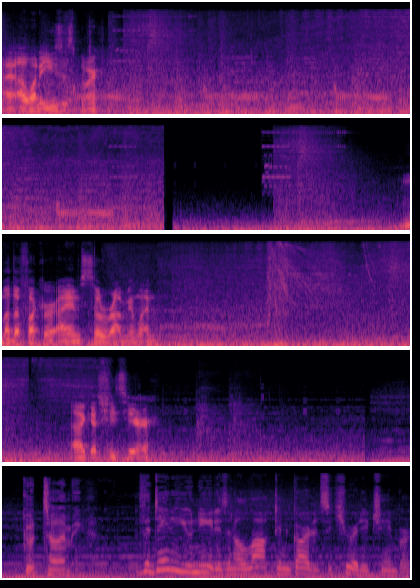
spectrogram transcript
I, I want to use this more. Motherfucker, I am so Romulan. I guess she's here. Good timing. The data you need is in a locked and guarded security chamber.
